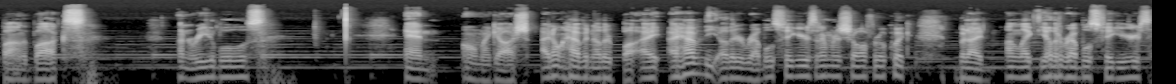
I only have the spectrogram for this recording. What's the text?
Bottom of the box, unreadables. And oh my gosh, I don't have another I, I have the other Rebels figures that I'm going to show off real quick, but I unlike the other Rebels figures,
